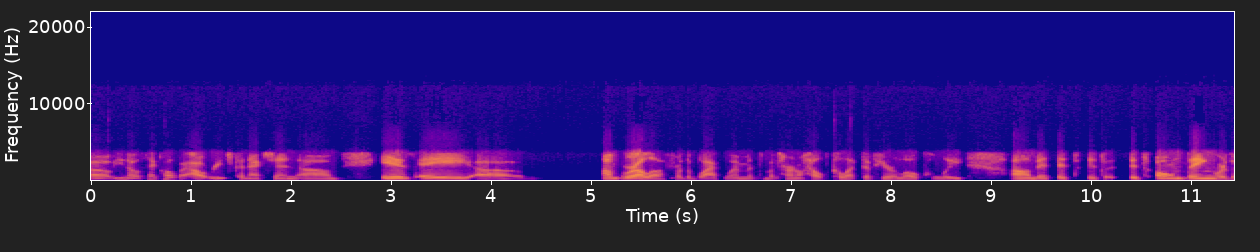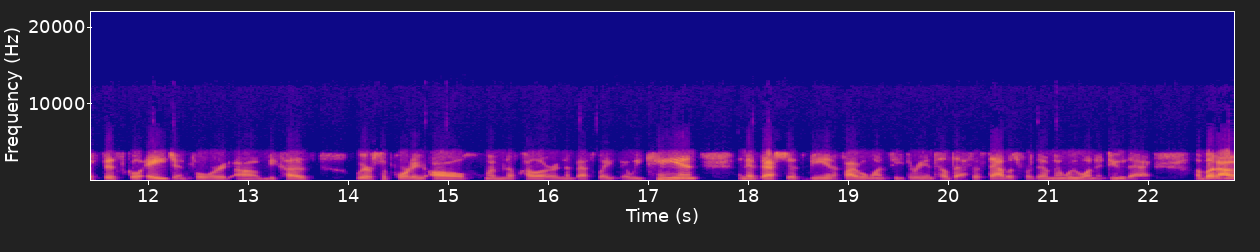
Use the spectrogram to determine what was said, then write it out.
uh, you know, Sankofa Outreach Connection um, is a uh, umbrella for the Black Women's Maternal Health Collective here locally. Um, it, it, it's its own thing. We're the fiscal agent for it um, because we're supporting all women of color in the best ways that we can. And if that's just being a 501c3 until that's established for them, then we want to do that. Uh, but I,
